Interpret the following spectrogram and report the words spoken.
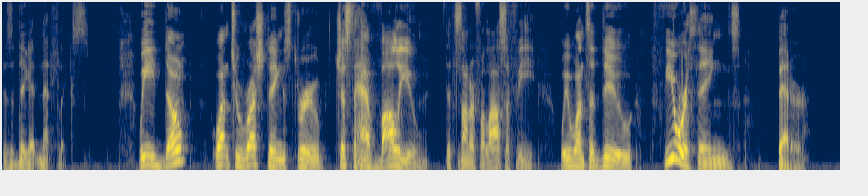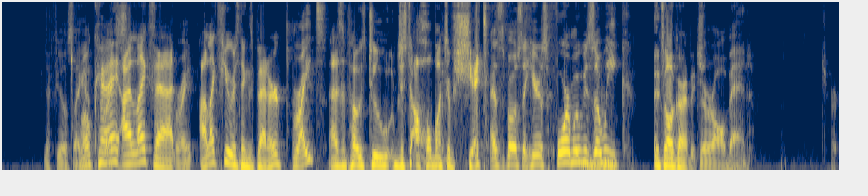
is a dig at Netflix. We don't want to rush things through just to have volume. That's not our philosophy. We want to do fewer things better. It feels like Okay, I like that. Right. I like fewer things better, right? as opposed to just a whole bunch of shit. As opposed to here's four movies a week. It's all garbage. They're all bad. They're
